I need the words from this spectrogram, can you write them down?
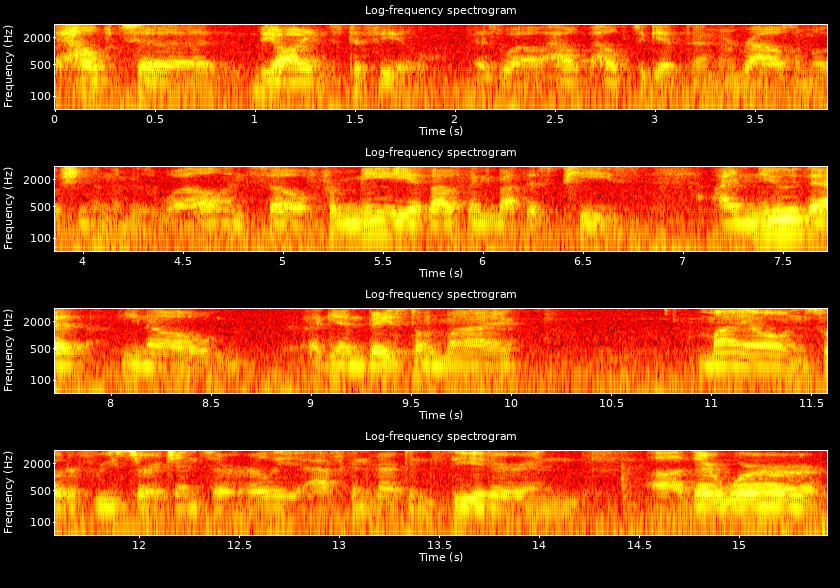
help to the audience to feel as well, help help to get them and rouse emotion in them as well. And so for me, as I was thinking about this piece, I knew that you know, again, based on my my own sort of research into early African American theater, and uh, there were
